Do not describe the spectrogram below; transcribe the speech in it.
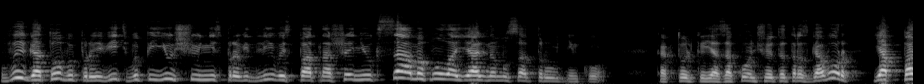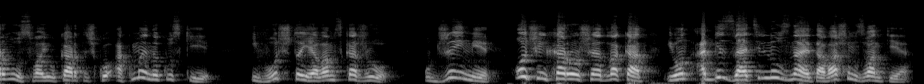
Вы готовы проявить вопиющую несправедливость по отношению к самому лояльному сотруднику. Как только я закончу этот разговор, я порву свою карточку Акме на куски. И вот что я вам скажу. У Джейми очень хороший адвокат, и он обязательно узнает о вашем звонке»,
